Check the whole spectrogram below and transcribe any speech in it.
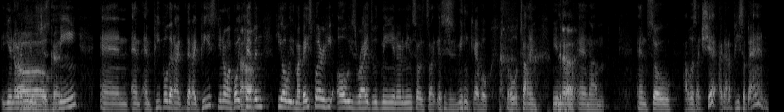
You know what I mean? It was Oh, just okay. me and and and people that I that I pieced. You know, my boy Uh-huh. Kevin, he always my bass player, he always rides with me. You know what I mean? So it's like it's just me and Kevo the whole time. You know, and um, and so I was like, shit, I got a piece of band.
